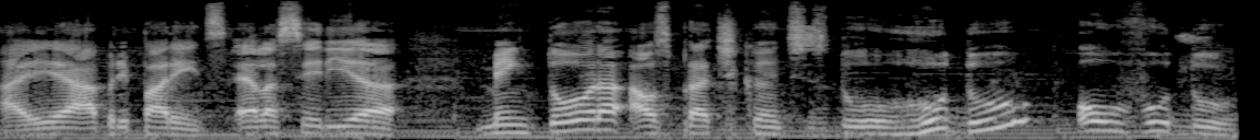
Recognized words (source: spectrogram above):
Aí abre parênteses. Ela seria mentora aos praticantes do hoodoo ou voodoo?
